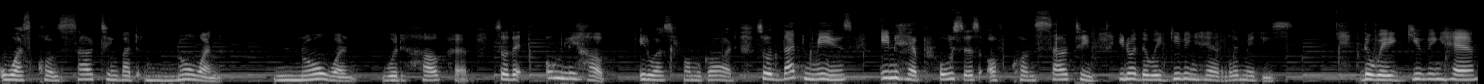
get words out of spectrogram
was consulting, but no one, no one would help her. So the only help it was from God. So that means in her process of consulting, you know, they were giving her remedies. They were giving her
